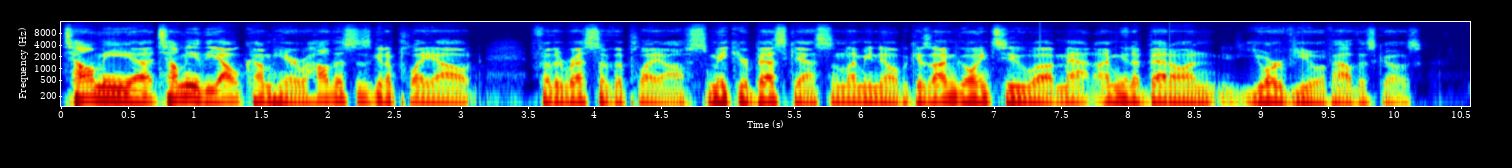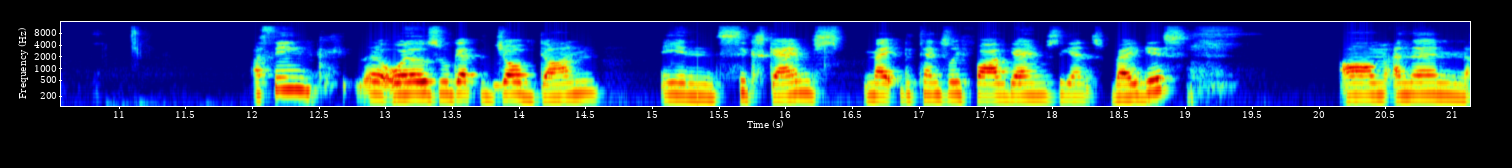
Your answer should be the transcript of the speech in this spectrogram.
Tell me uh, tell me the outcome here. How this is going to play out for the rest of the playoffs. Make your best guess and let me know because I'm going to uh, Matt. I'm going to bet on your view of how this goes. I think the Oilers will get the job done in six games, make potentially five games against Vegas. Um, and then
